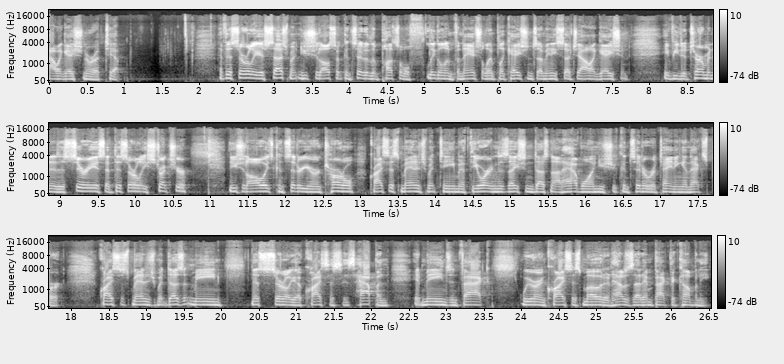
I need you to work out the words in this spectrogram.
allegation or a tip. At this early assessment, you should also consider the possible legal and financial implications of any such allegation. If you determine it is serious at this early structure, you should always consider your internal crisis management team. If the organization does not have one, you should consider retaining an expert. Crisis management doesn't mean necessarily a crisis has happened. It means, in fact, we are in crisis mode, and how does that impact the company?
